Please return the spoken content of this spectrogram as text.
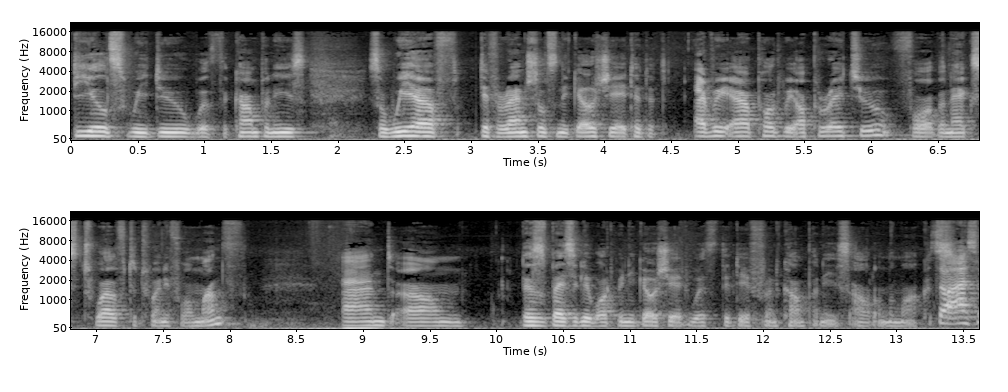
deals we do with the companies so we have differentials negotiated at every airport we operate to for the next 12 to 24 months and um, this is basically what we negotiate with the different companies out on the market. So as,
